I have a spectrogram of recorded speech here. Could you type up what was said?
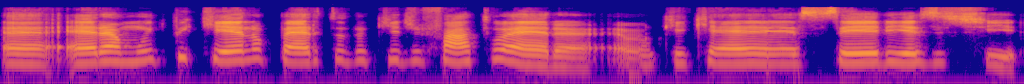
é, era muito pequeno perto do que de fato era, o que, que é ser e existir.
